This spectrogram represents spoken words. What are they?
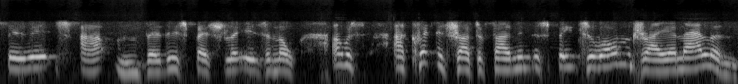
spirits up, and very special it is and all. I was, I quickly tried to phone in to speak to Andre and Alan.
